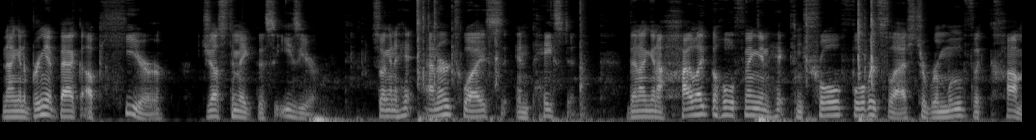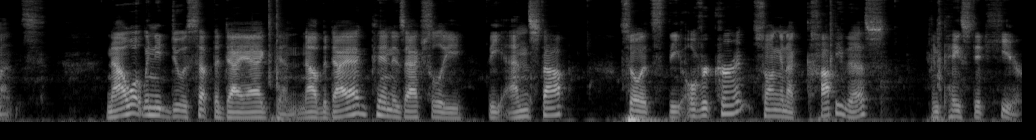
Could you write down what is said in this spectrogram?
And I'm going to bring it back up here just to make this easier. So I'm going to hit enter twice and paste it. Then I'm going to highlight the whole thing and hit control forward slash to remove the comments. Now what we need to do is set the diag pin. Now the diag pin is actually the end stop. So it's the overcurrent. So I'm going to copy this and paste it here.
